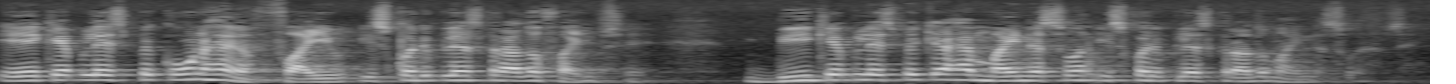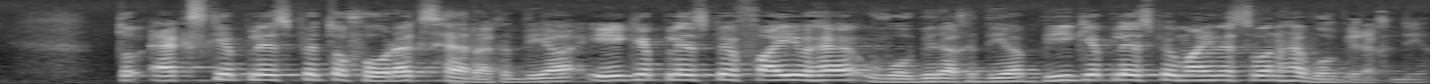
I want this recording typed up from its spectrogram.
ए के प्लेस पे कौन है? फाइव इसको रिप्लेस करा दो फाइव से। बी के प्लेस पे क्या है? माइनस वन इसको रिप्लेस करा दो माइनस वन से। तो x के प्लेस पे तो 4x है, रख दिया। A के प्लेस पे 5 है, वो भी रख दिया। B के प्लेस पे माइनस वन है, वो भी रख दिया।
